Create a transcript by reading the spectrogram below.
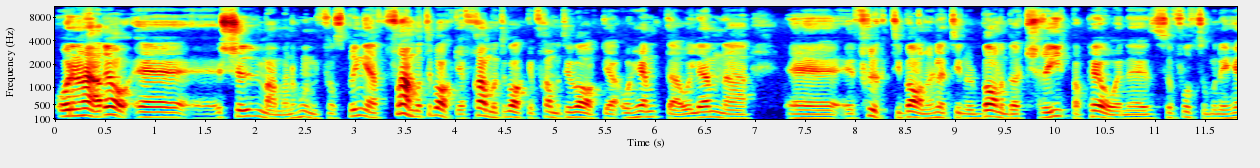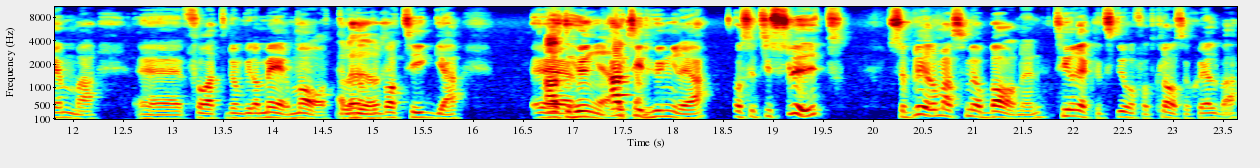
Och den här då, eh, tjuvmamman, hon får springa fram och tillbaka, fram och tillbaka, fram och tillbaka och hämta och lämna eh, frukt till barnen hela tiden. Och barnen börjar krypa på henne så fort som hon är hemma. Eh, för att de vill ha mer mat och Eller de hur? vill bara tigga. Eh, Alltid hungriga, Alltid liksom. hungriga. Och så till slut så blir de här små barnen tillräckligt stora för att klara sig själva.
